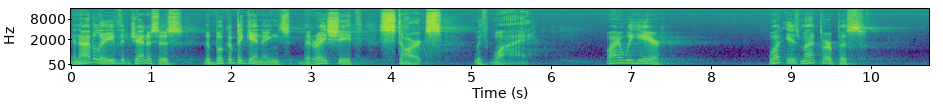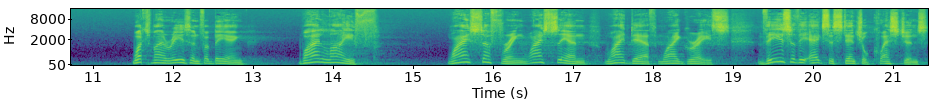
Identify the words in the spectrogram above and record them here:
And I believe that Genesis, the book of beginnings, Bereshit, starts with why. Why are we here? What is my purpose? What's my reason for being? Why life? Why suffering? Why sin? Why death? Why grace? These are the existential questions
